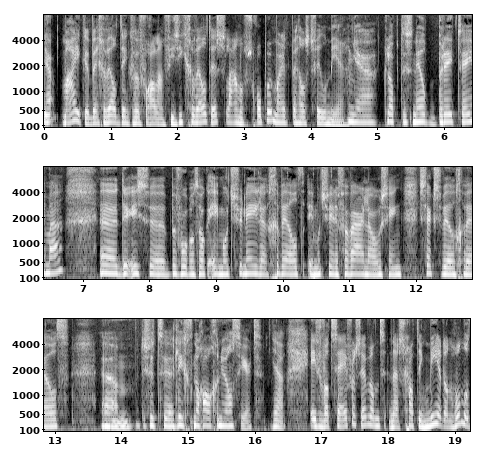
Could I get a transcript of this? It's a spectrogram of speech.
Ja. Maaike, bij geweld denken we vooral aan fysiek geweld, hè, slaan of schoppen, maar het behelst veel meer. Ja, klopt. Het is een heel breed thema. Uh, er is uh, bijvoorbeeld ook emotionele geweld, emotionele verwaarlozing, seksueel geweld. Um, dus het uh, ligt nogal genuanceerd. Ja, even wat cijfers, hè, want naar schatting meer dan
